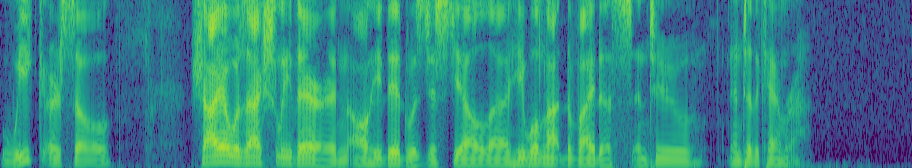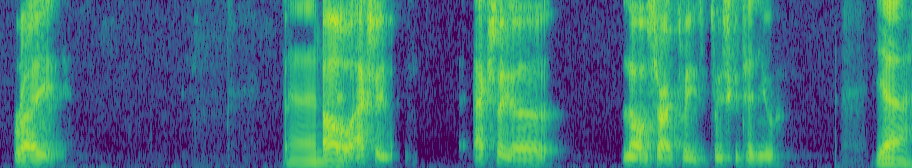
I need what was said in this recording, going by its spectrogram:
week or so, Shia was actually there, and all he did was just yell, uh, "He will not divide us" into into the camera. Right. And oh, actually, actually, uh, no, I'm sorry. Please, please continue. Yeah,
